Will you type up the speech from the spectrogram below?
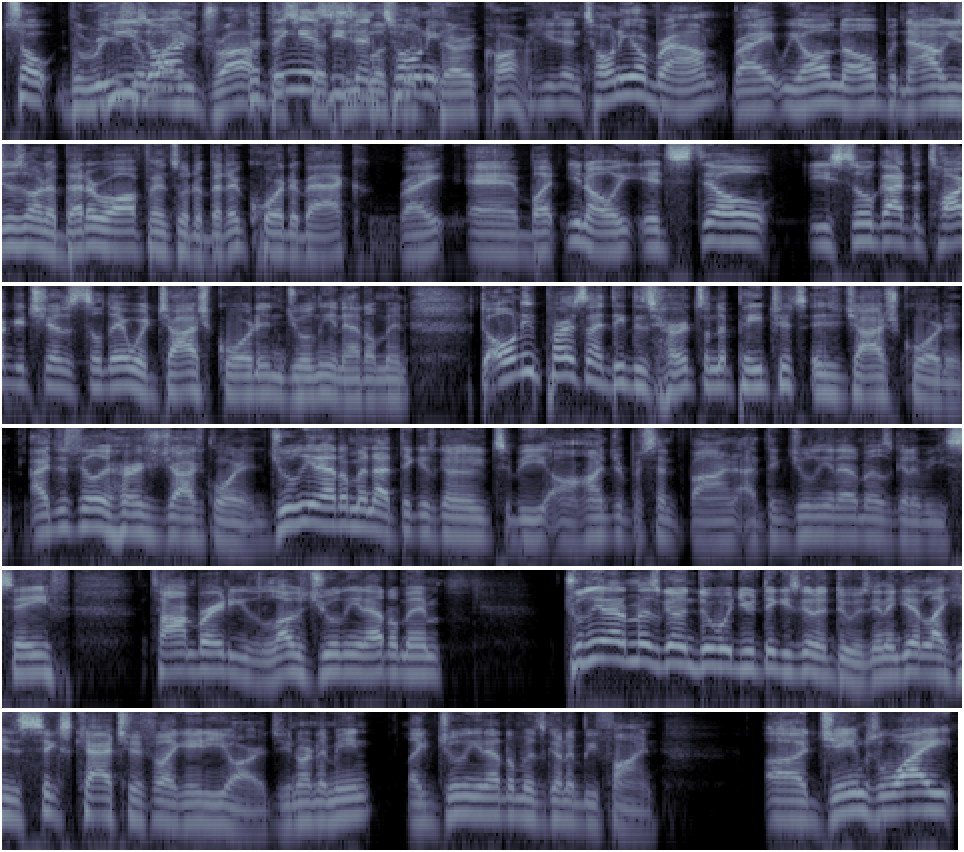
So The reason why on- he dropped The thing is he's he Antonio. Derek Carr. He's Antonio Brown, right? We all know, but now he's just on a better offense with a better quarterback, right? And but you know, it's still he's still got the target share still there with Josh Gordon, Julian Edelman. The only person I think this hurts on the Patriots is Josh Gordon. I just feel it hurts Josh Gordon. Julian Edelman, I think is going to be hundred percent fine. I think Julian Edelman is going to be safe. Tom Brady loves Julian Edelman. Julian Edelman is going to do what you think he's going to do. He's going to get like his six catches for like 80 yards. You know what I mean? Like Julian Edelman is going to be fine. Uh, James White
